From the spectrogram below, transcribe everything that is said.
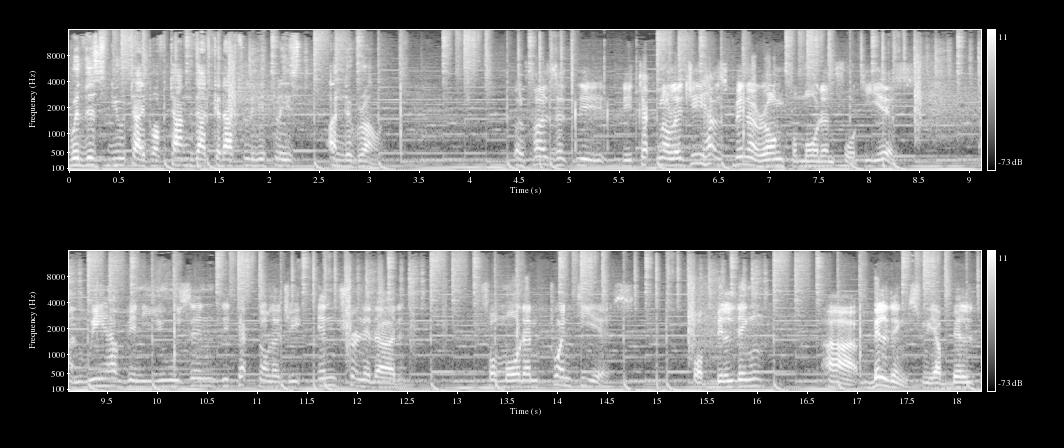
with this new type of tank that could actually be placed underground? Well, first, the, the technology has been around for more than 40 years. And we have been using the technology in Trinidad for more than 20 years for building uh, buildings. We have built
